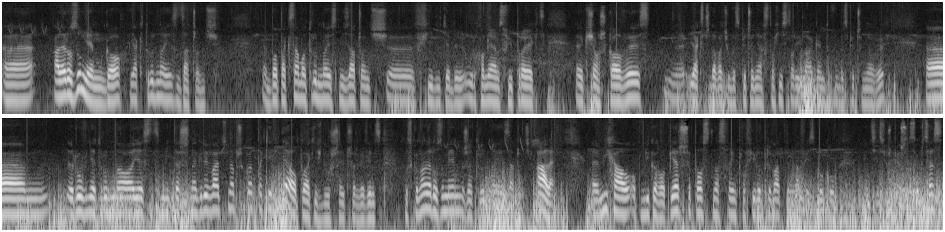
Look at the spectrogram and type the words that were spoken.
E, ale rozumiem go, jak trudno jest zacząć, bo tak samo trudno jest mi zacząć e, w chwili, kiedy uruchomiłem swój projekt e, książkowy, jak sprzedawać ubezpieczenia 100 historii dla agentów ubezpieczeniowych. Równie trudno jest mi też nagrywać na przykład takie wideo po jakiejś dłuższej przerwie, więc doskonale rozumiem, że trudno jest zacząć. Ale e, Michał opublikował pierwszy post na swoim profilu prywatnym na Facebooku, więc jest już pierwszy sukces.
